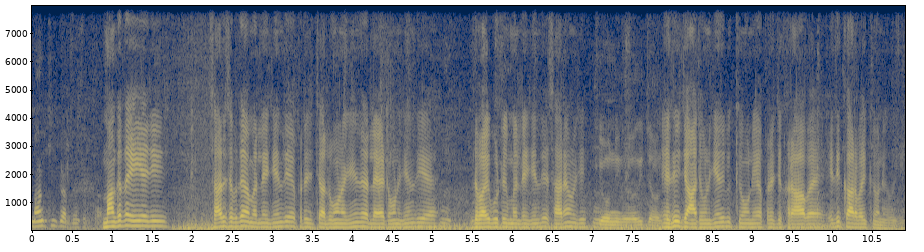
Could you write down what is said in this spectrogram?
ਮੰਗ ਕੀ ਕਰਦੇ ਹੋ ਸਰਕਾਰ? ਮੰਗ ਤਾਂ ਇਹ ਹੈ ਜੀ ਸਾਰੀ ਸੁਵਿਧਾ ਮਿਲਣੀ ਚਾਹੀਦੀ ਹੈ ਫ੍ਰਿਜ ਚਾਲੂ ਹੋਣਾ ਚਾਹੀਦਾ ਲਾਈਟ ਹੋਣੀ ਚਾਹੀਦੀ ਹੈ ਦਵਾਈ ਬੂਟੀ ਮਿਲਣੀ ਚਾਹੀਦੀ ਹੈ ਸਾਰਿਆਂ ਨੂੰ ਜੀ। ਕਿਉਂ ਨਹੀਂ ਉਹਦੀ ਜਾਂਚ? ਇਹਦੀ ਜਾਂਚ ਹੋਣੀ ਚਾਹੀਦੀ ਵੀ ਕਿਉਂ ਨਹੀਂ ਇਹ ਫ੍ਰਿਜ ਖਰਾਬ ਹੈ ਇਹਦੀ ਕਾਰਵਾਈ ਕਿਉਂ ਨਹੀਂ ਹੋਈ ਜੀ?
